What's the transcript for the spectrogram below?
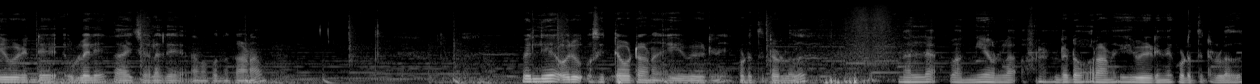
ഈ വീടിന്റെ ഉള്ളിലെ കാഴ്ചകളൊക്കെ നമുക്കൊന്ന് കാണാം. വലിയ ഒരു സിറ്റ് ഔട്ടാണ് ഈ വീടിന് കൊടുത്തിട്ടുള്ളത്. നല്ല ഭംഗിയുള്ള ഫ്രണ്ട് ഡോറാണ് ഈ വീടിന് കൊടുത്തിട്ടുള്ളത്.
